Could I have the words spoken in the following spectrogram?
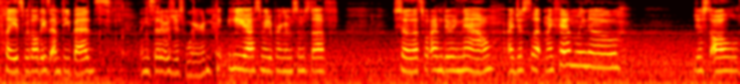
place with all these empty beds. And he said it was just weird. He asked me to bring him some stuff. So that's what I'm doing now. I just let my family know. Just all,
